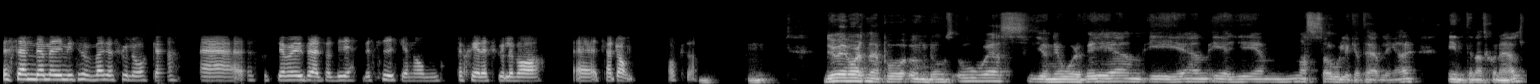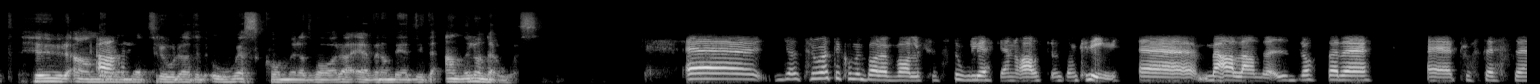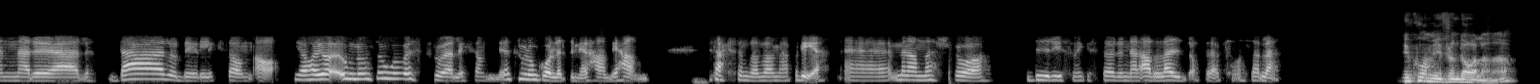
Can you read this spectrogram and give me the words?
bestämde jag mig i mitt huvud att jag skulle åka. Eh, så jag var ju beredd på att bli jättebesviken om beskedet skulle vara eh, tvärtom också. Mm. mm. Du har ju varit med på ungdoms-OS, junior-VM, EM, EGM, massa olika tävlingar internationellt. Hur annorlunda ja. tror du att ett OS kommer att vara, även om det är ett lite annorlunda OS? Eh, jag tror att det kommer bara vara liksom storleken och allt runt omkring eh, med alla andra idrottare, eh, processen när du är där och det är liksom, ja, jag har ju ungdoms-OS tror jag liksom, jag tror de går lite mer hand i hand tacksam att vara med på det. Eh, men annars så blir det ju så mycket större när alla idrotter är på samma ställe. Du kommer ju från Dalarna.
